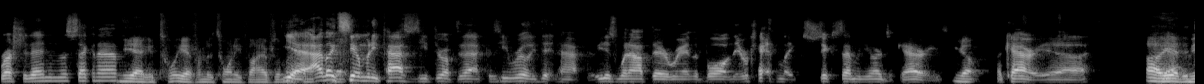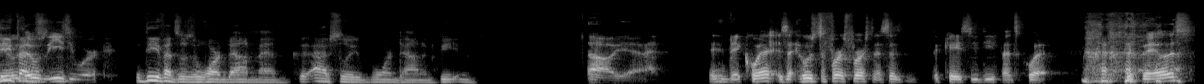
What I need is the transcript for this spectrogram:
rush it in in the second half. Yeah, yeah, from the twenty-five. Yeah, I'd like yeah. to see how many passes he threw up to that because he really didn't have to. He just went out there, ran the ball, and they were getting like six, seven yards of carries. Yep, a carry. Yeah. Oh yeah, yeah the I mean, defense. It was, it was, easy work. The defense was worn down, man. Absolutely worn down and beaten. Oh yeah, and they quit. Is that who's the first person that says the KC defense quit? Skip Bayless.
